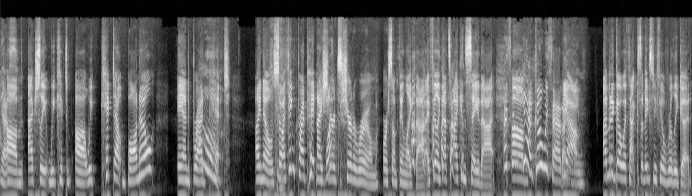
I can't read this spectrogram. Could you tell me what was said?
Yes. Um, actually, we kicked uh, we kicked out Bono and Brad Oh. Pitt. I know. So I think Brad Pitt and I shared What? shared a room or something like that. I feel like that's I can say that. I feel, yeah, go with that. Um, Yeah. I mean, I'm gonna go with that because it makes me feel really good.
